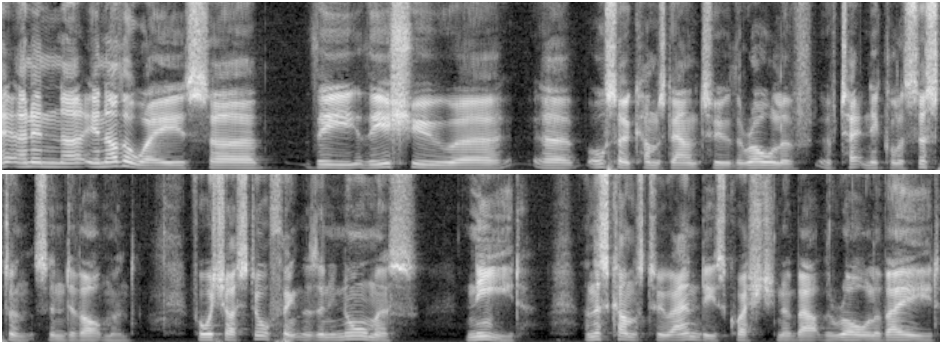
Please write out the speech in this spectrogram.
and, in uh, in other ways, uh, the the issue uh, uh, also comes down to the role of, of technical assistance in development, for which I still think there's an enormous need. And this comes to Andy's question about the role of aid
